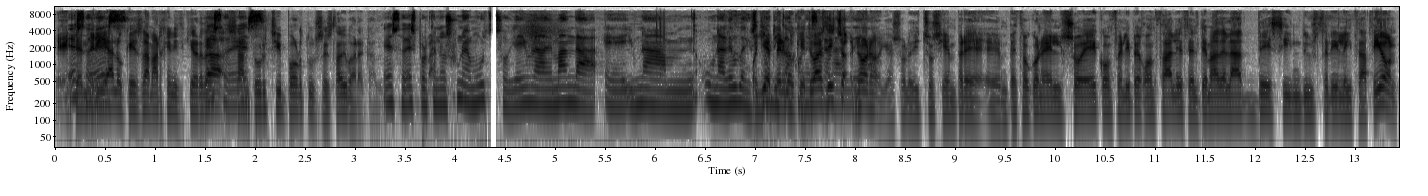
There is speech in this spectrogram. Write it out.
tendría lo que es la margen izquierda, Santurchi, Portus, Estado y Baracaldo. Eso es, porque nos une mucho y hay una demanda y una, una deuda Oye, pero lo que tú has dicho, no, no, yo eso lo he dicho siempre, empezó con el PSOE, con Felipe González, el tema de la desindustrialización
